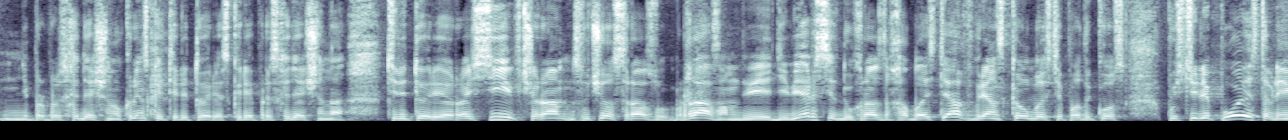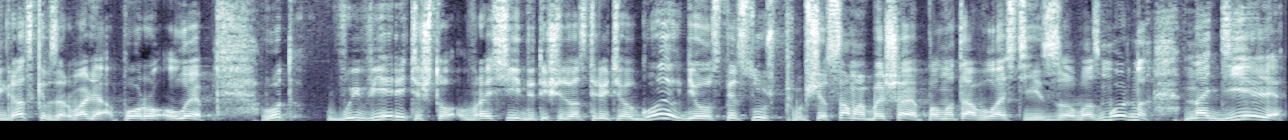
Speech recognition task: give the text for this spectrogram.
не про происходящее на украинской территории, а скорее происходящее на территории России. Вчера случилось сразу разом две диверсии в двух разных областях. В Брянской области под ИКОС пустили поезд, а в Ленинградской взорвали опору ЛЭП. Вот вы верите, что в России 2023 года, где у спецслужб вообще самая большая полнота власти из возможных, на деле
